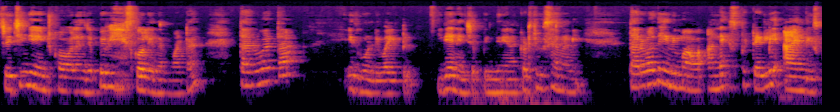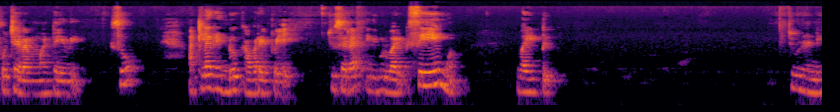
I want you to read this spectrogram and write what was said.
స్టిచ్చింగ్ చేయించుకోవాలని చెప్పి వేసుకోలేదన్నమాట తర్వాత ఇదిగోండి వైట్ ఇదే నేను చెప్పింది నేను అక్కడ చూశానని. తర్వాత ఇది మా అన్ఎక్స్పెక్టెడ్లీ ఆయన తీసుకొచ్చాడనమాట ఇది. సో అట్లా రెండు కవర్ అయిపోయాయి. చూసారా? ఇది కూడా వైట్ సేమ్ వైట్ చూడండి.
